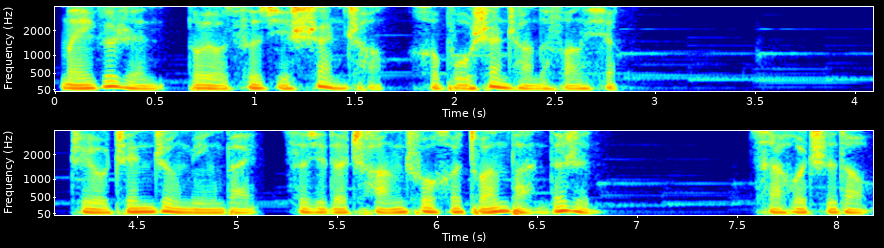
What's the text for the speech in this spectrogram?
每个人都有自己擅长和不擅长的方向。只有真正明白自己的长处和短板的人，才会知道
